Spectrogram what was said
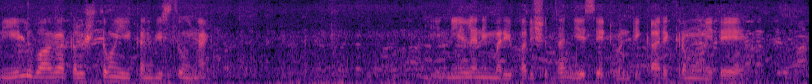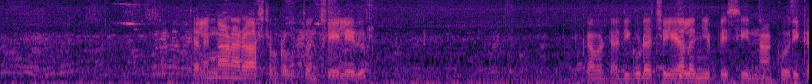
నీళ్ళు బాగా కలుషితమై కనిపిస్తూ ఉన్నాయి. ఈ నీళ్ళని మరి పరిశుద్ధం చేసేటువంటి కార్యక్రమం అయితే తెలంగాణ రాష్ట్ర ప్రభుత్వం చేయలేదు. కాబట్టి అది కూడా చేయాలని చెప్పేసి నా కోరిక.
